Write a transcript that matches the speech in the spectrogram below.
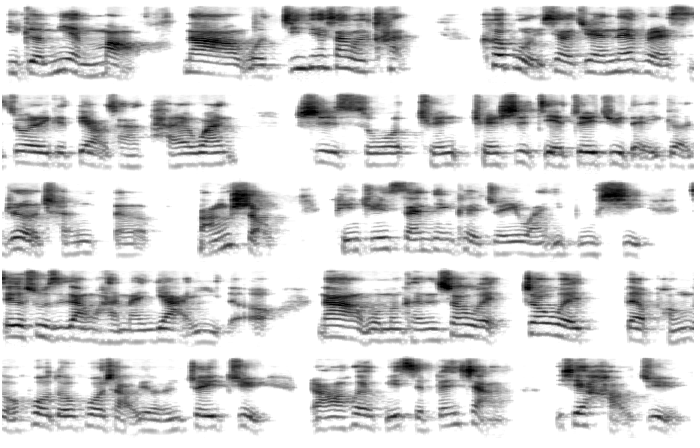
一个面貌。那我今天稍微看。科普了一下，居然 Netflix 做了一个调查，台湾是所全全世界追剧的一个热忱的榜首，平均三天可以追完一部戏，这个数字让我还蛮讶异的哦。那我们可能周围周围的朋友或多或少有人追剧，然后会彼此分享一些好剧。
